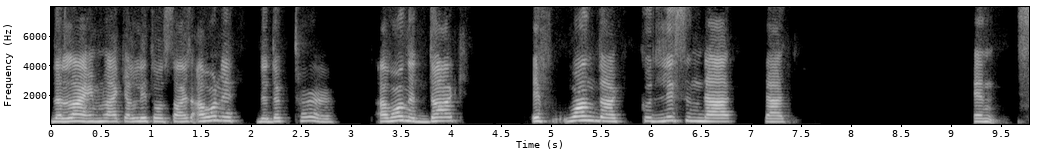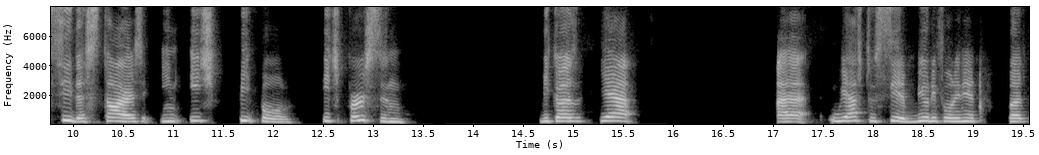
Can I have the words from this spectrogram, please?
the Lyme like a little stars. I want the doctor. I want a duck. If one duck could listen that that and see the stars in each people, each person, because yeah, uh, we have to see it beautiful in it, but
